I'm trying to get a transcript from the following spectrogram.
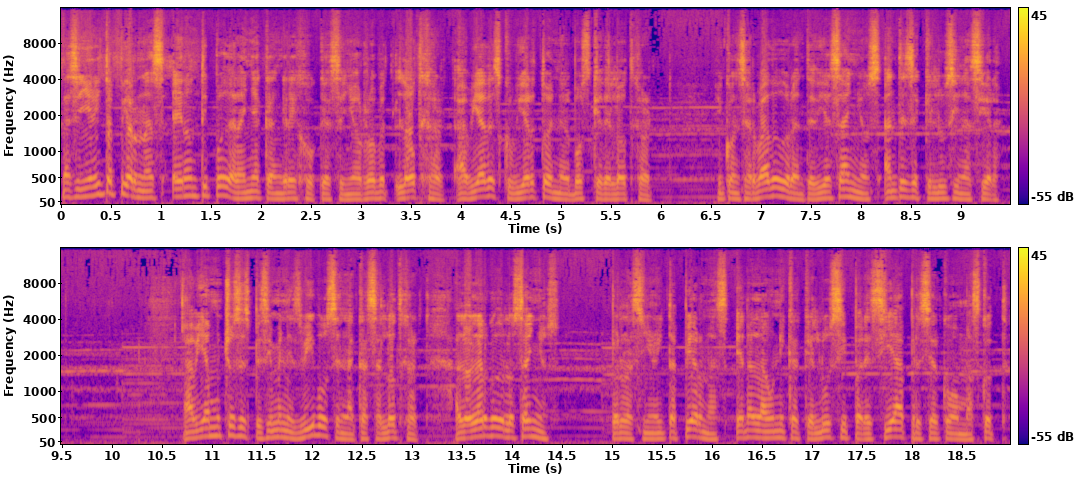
La señorita Piernas era un tipo de araña cangrejo que el señor Robert Lothard había descubierto en el bosque de Lothard y conservado durante 10 años antes de que Lucy naciera. Había muchos especímenes vivos en la casa Lothard a lo largo de los años, pero la señorita Piernas era la única que Lucy parecía apreciar como mascota.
